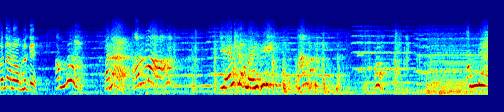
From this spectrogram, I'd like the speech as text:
వద లోపలికి. అమ్మా! అమ్మా! ఏమిటమ్మా ఇది? అమ్మా!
